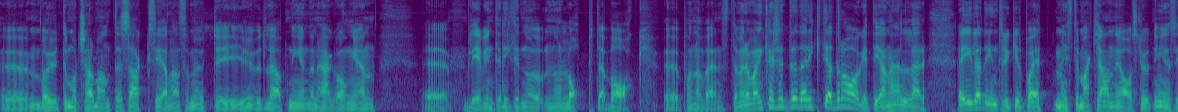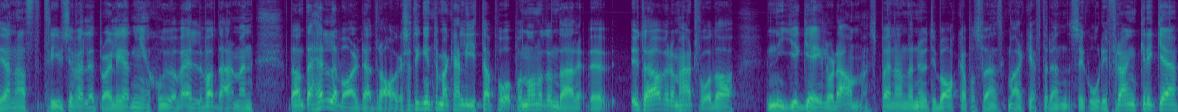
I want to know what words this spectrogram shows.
Eh, var ute mot Charmante Sax senast som ute i huvudlöpningen den här gången. Eh, blev inte riktigt något no lopp där bak eh, på någon vänster. Men det var kanske inte det där riktiga draget igen heller. Jag gillade intrycket på ett Mr McCann i avslutningen senast. Trivs ju väldigt bra i ledningen, 7 av 11 där. Men det har inte heller varit det där draget. Så jag tycker inte man kan lita på, på någon av de där. Eh, utöver de här två då, nio Gaylord Am. Spännande nu tillbaka på svensk mark efter en sejour i Frankrike.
